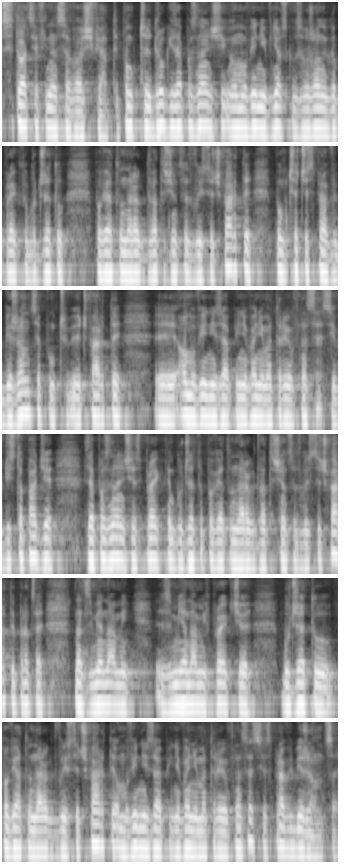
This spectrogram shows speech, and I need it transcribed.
Sytuacja finansowa oświaty. Punkt drugi. Zapoznanie się i omówienie wniosków złożonych do projektu budżetu powiatu na rok 2024. Punkt trzeci. Sprawy bieżące. Punkt cz- czwarty. y, Omówienie i zaopiniowanie materiałów na sesję. W listopadzie zapoznanie się z projektem budżetu powiatu na rok 2024. Prace nad zmianami, zmianami w projekcie budżetu powiatu na rok 2024. Omówienie i zaopiniowanie materiałów na sesję. Sprawy bieżące.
